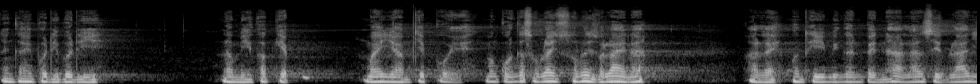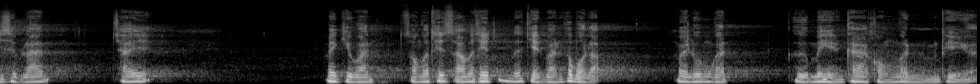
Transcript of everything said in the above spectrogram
นั่นก็ให้พอดีพอดี เรามีก็เก็บไว้ยามเจ็บป่วย บางคนก็สุร่ายสุร่ายสุร่นะอะไรบางทีมีเงินเป็นห้าล้านสิบล้านยี่สิบล้าน ใช้ไม่กี่วันสองอาทิตย์สามอาทิตย์หรือเจ็ดวันก็หมดละไม่รวมกัน คือไม่เห็นค่าของเงินบางทีก็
